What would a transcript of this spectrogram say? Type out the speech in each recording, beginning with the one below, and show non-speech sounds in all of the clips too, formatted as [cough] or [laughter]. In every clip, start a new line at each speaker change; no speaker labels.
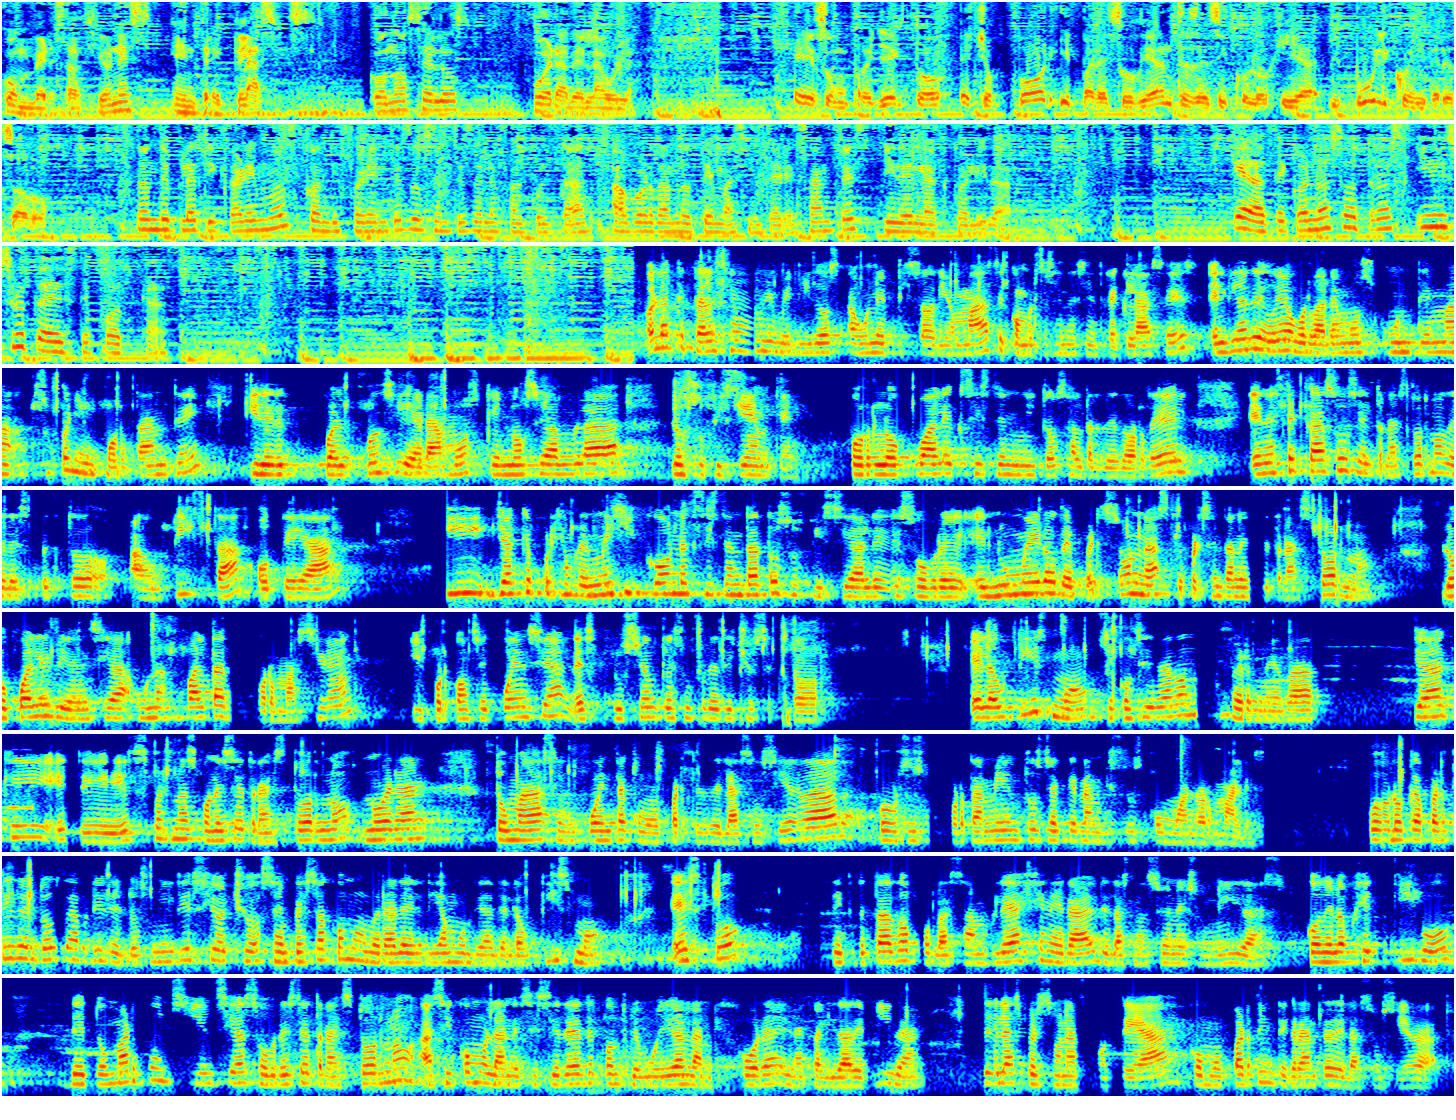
Conversaciones entre clases. Conócelos fuera del aula.
Es un proyecto hecho por y para estudiantes de psicología y público interesado.
Donde platicaremos con diferentes docentes de la facultad abordando temas interesantes y de la actualidad.
Quédate con nosotros y disfruta de este podcast.
Hola, ¿qué tal? Sean bienvenidos a un episodio más de Conversaciones entre clases. El día de hoy abordaremos un tema súper importante y del cual consideramos que no se habla lo suficiente, por lo cual existen mitos alrededor de él. En este caso es el trastorno del espectro autista o TEA, y ya que, por ejemplo, en México no existen datos oficiales sobre el número de personas que presentan este trastorno, lo cual evidencia una falta de información y, por consecuencia, la exclusión que sufre dicho sector. El autismo se consideraba una enfermedad, ya que este, esas personas con ese trastorno no eran tomadas en cuenta como parte de la sociedad por sus comportamientos, ya que eran vistos como anormales. Por lo que a partir del 2 de abril del 2018 se empezó a conmemorar el Día Mundial del Autismo. Esto decretado por la Asamblea General de las Naciones Unidas, con el objetivo de tomar conciencia sobre este trastorno, así como la necesidad de contribuir a la mejora en la calidad de vida de las personas con TEA como parte integrante de la sociedad.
